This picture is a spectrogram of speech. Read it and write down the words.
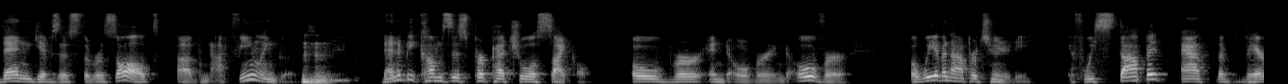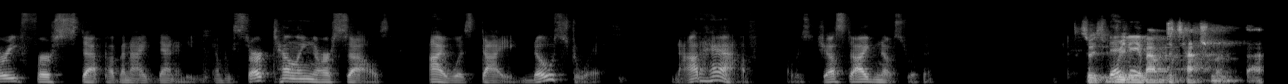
then gives us the result of not feeling good. Mm -hmm. Then it becomes this perpetual cycle over and over and over. But we have an opportunity. If we stop it at the very first step of an identity and we start telling ourselves, I was diagnosed with, not have, I was just diagnosed with it. So it's then really about detachment there.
